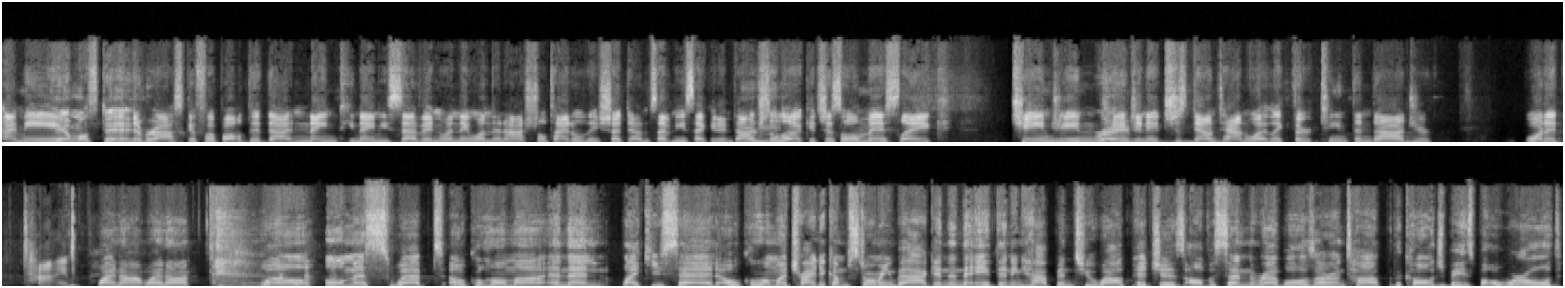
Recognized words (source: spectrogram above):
I mean, they almost did. Nebraska football did that in 1997 when they won the national title. They shut down 72nd and Dodge. So Mhm. look, it's just Ole Miss like changing, Right. changing it. It's just downtown. What like 13th and Dodge? You're- What a time! Why not? Why not? Well, Ole Miss swept Oklahoma, and then, like you said, Oklahoma tried to come storming back, and then the eighth inning happened. Two wild pitches. All of a sudden, the Rebels are on top of the college baseball world.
